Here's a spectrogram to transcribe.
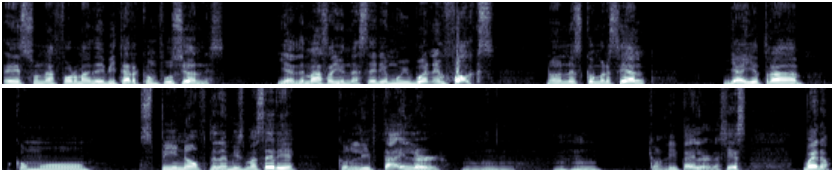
es una forma de evitar confusiones. Y además hay una serie muy buena en Fox, ¿no? No es comercial, y hay otra como spin-off de la misma serie con Liv Tyler. Mm, con Lee Tyler, así es. Bueno,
